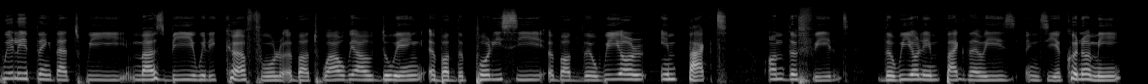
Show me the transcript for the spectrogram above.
really think that we must be really careful about what we are doing, about the policy, about the real impact on the field, the real impact there is in the economy,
